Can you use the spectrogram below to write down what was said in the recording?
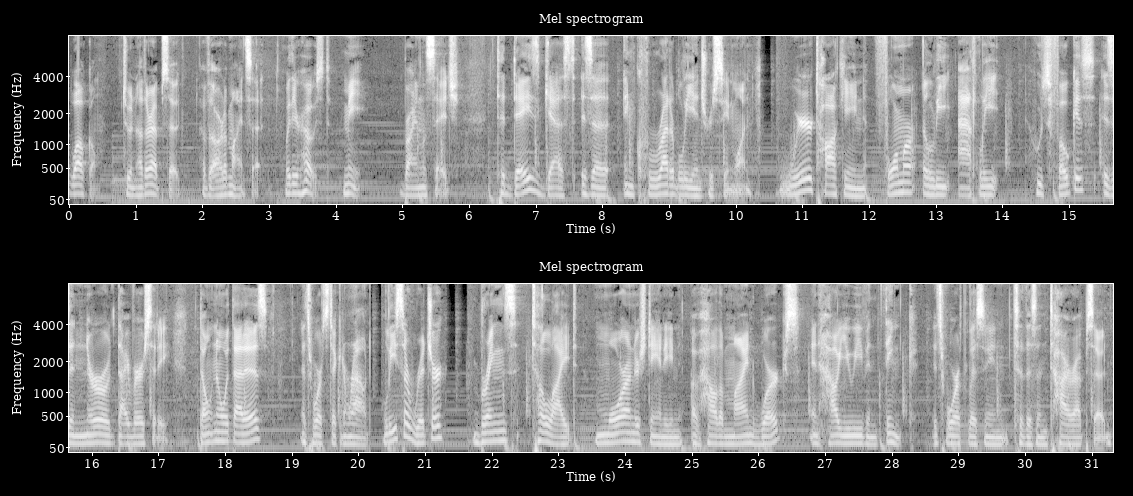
Welcome to another episode of The Art of Mindset with your host, me, Brian Lesage. Today's guest is an incredibly interesting one. We're talking former elite athlete whose focus is in neurodiversity. Don't know what that is? It's worth sticking around. Lisa Richer brings to light more understanding of how the mind works and how you even think. It's worth listening to this entire episode.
